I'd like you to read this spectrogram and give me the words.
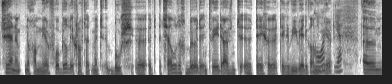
Zo zijn er nogal meer voorbeelden. Ik geloof dat met Bush eh, het, hetzelfde gebeurde in 2000 eh, tegen, tegen wie weet ik al Gore, niet meer. ja. Ehm,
